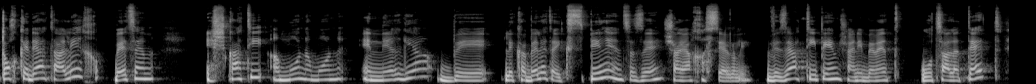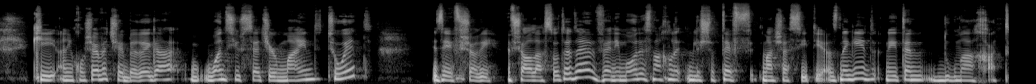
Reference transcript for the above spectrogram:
תוך כדי התהליך, בעצם השקעתי המון המון אנרגיה בלקבל את האקספיריאנס הזה שהיה חסר לי. וזה הטיפים שאני באמת רוצה לתת, כי אני חושבת שברגע, once you set your mind to it, זה אפשרי, אפשר לעשות את זה, ואני מאוד אשמח לשתף את מה שעשיתי. אז נגיד, אני אתן דוגמה אחת.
